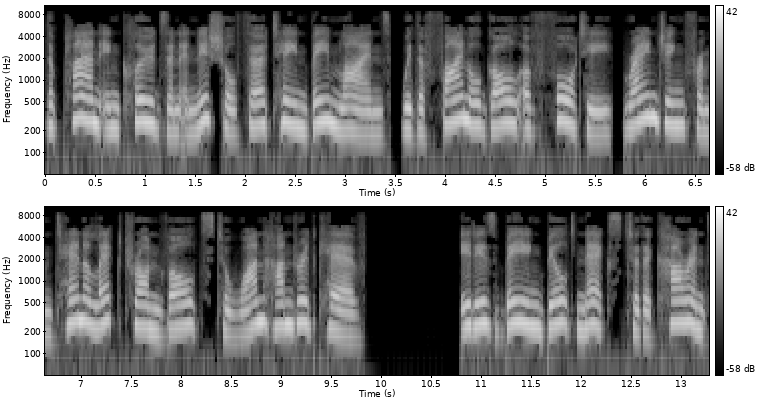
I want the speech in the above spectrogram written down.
The plan includes an initial 13 beamlines, with a final goal of 40, ranging from 10 electron volts to 100 keV. It is being built next to the current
